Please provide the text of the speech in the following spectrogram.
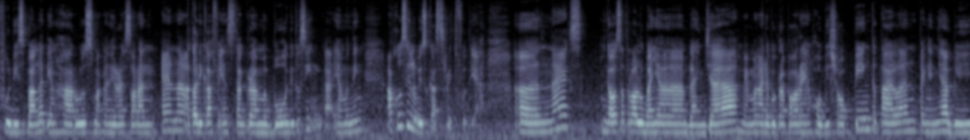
foodies banget yang harus makan di restoran enak atau di cafe instagramable gitu sih enggak. Yang penting aku sih lebih suka street food ya. Uh, next nggak usah terlalu banyak belanja. Memang ada beberapa orang yang hobi shopping ke Thailand pengennya beli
